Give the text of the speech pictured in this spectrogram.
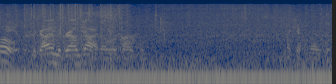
oh, the guy on the ground died. I'll revive him. I can't revive him.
